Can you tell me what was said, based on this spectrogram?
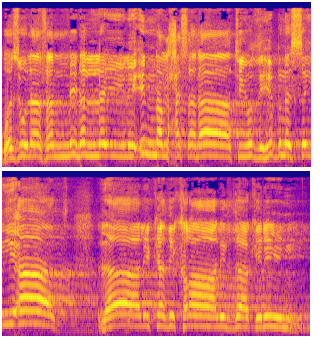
وزلفا من الليل إن الحسنات يذهبن السيئات ذلك ذكرى للذاكرين.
